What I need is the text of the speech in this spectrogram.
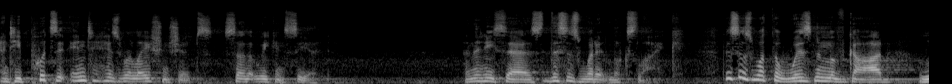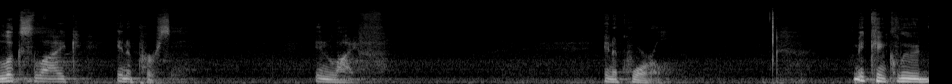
And he puts it into his relationships so that we can see it. And then he says, This is what it looks like. This is what the wisdom of God looks like in a person, in life, in a quarrel. Let me conclude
